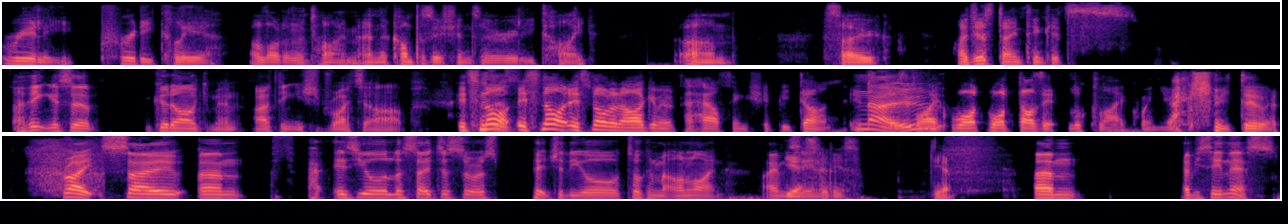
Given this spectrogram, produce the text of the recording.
really pretty clear a lot of the time, and the compositions are really tight. Um, so I just don't think it's I think it's a good argument. I think you should write it up. It's not. It's not. It's not an argument for how things should be done. It's no, just like what what does it look like when you actually do it? Right. So, um, is your Lesothosaurus picture that you're talking about online? I haven't yes, seen it. Yes, it is. Yeah. Um, have you seen this?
